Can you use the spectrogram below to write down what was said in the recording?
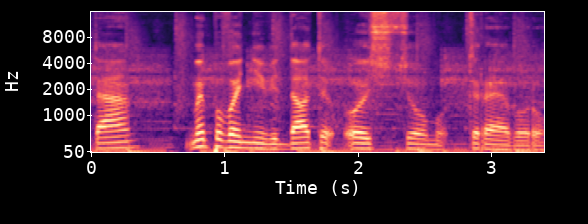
Та ми повинні віддати ось цьому тревору.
